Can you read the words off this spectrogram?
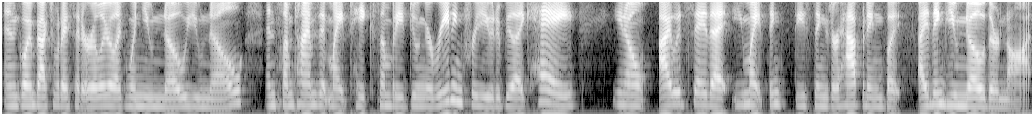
And going back to what I said earlier, like when you know, you know. And sometimes it might take somebody doing a reading for you to be like, hey, you know, I would say that you might think these things are happening, but I think you know they're not.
